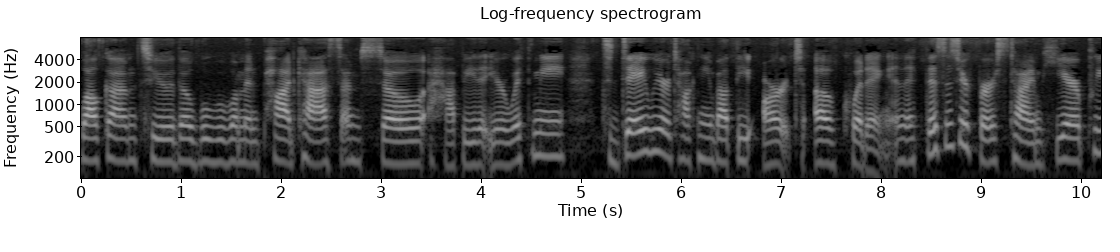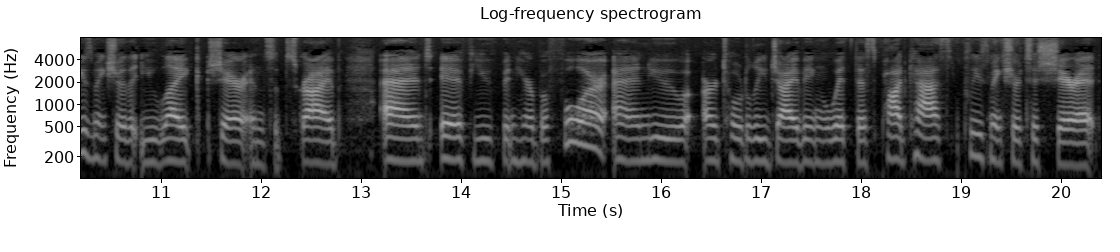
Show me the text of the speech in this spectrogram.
Welcome to the Woo Woo Woman podcast. I'm so happy that you're with me. Today we are talking about the art of quitting. And if this is your first time here, please make sure that you like, share, and subscribe. And if you've been here before and you are totally jiving with this podcast, please make sure to share it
